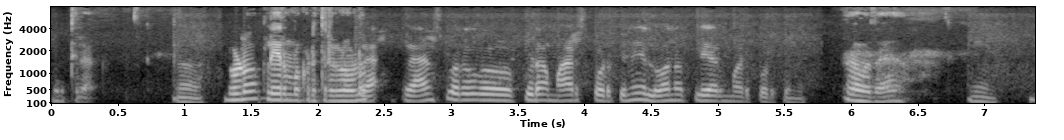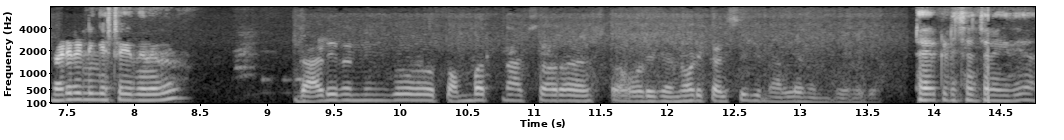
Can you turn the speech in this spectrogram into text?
ಕೊಡ್ತೀರಾ? ಹಾ. ಲೋನು ಕ್ಲಿಯರ್ ಮಾಡ್ಕೊಡ್ತೀರಾ ಲೋನು ಟ್ರಾನ್ಸ್ಫರ್ ಕೂಡ ಮಾಡಿಸ್ಕೊಡ್ತೀನಿ ಲೋನು ಕ್ಲಿಯರ್ ಮಾಡ್ಕೊಡ್ತೀನಿ. ಹೌದಾ? ಹ್ಮ್. ಗಾಡಿ ರನ್ನಿಂಗ್ ಎಷ್ಟಾಗಿದೆ ಇದು ಗಾಡಿ ರನ್ನಿಂಗು ತೊಂಬತ್ನಾಲ್ಕು ಸಾವಿರ ಅಷ್ಟು ಓಡಿದೆ. ನೋಡಿ ಕಳಿಸಿದ್ದೀನಿ ಅಲ್ಲೇ ನಿಮ್ಗೆ ಟೈರ್ ಕಂಡೀಷನ್ ಚೆನ್ನಾಗಿದೆಯಾ?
